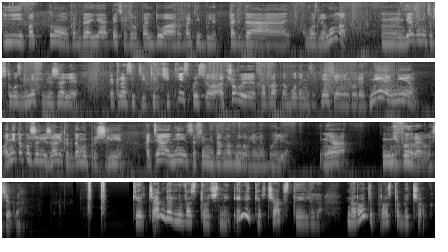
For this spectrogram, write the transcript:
и потом, когда я опять ходил по льду, а рыбаки были тогда возле лунок, я заметил, что возле них лежали как раз эти кирчаки, и спросил, а что вы их обратно в воду не закинете? Они говорят, не, не, они так уже лежали, когда мы пришли, хотя они совсем недавно выловлены были. И мне не понравилось это. Керчак дальневосточный или керчак стейлера, в народе просто бычок.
